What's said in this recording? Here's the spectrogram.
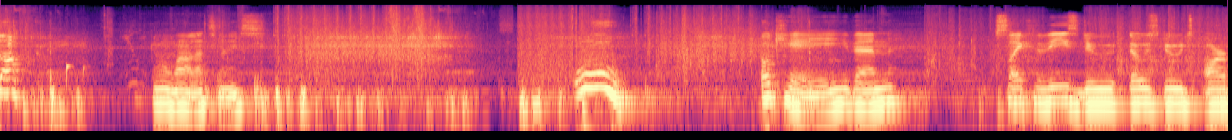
Suck! Oh wow, that's nice. Ooh! Okay, then. Looks like these dude, those dudes are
